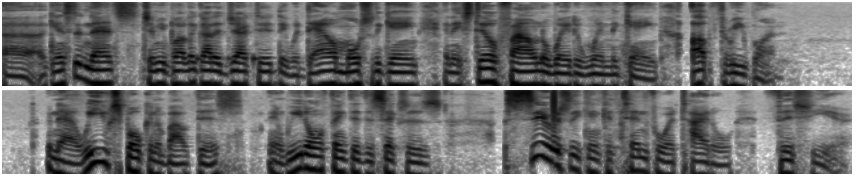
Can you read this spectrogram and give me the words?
uh, against the Nets. Jimmy Butler got ejected. They were down most of the game, and they still found a way to win the game, up three one. Now we've spoken about this, and we don't think that the Sixers seriously can contend for a title this year.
